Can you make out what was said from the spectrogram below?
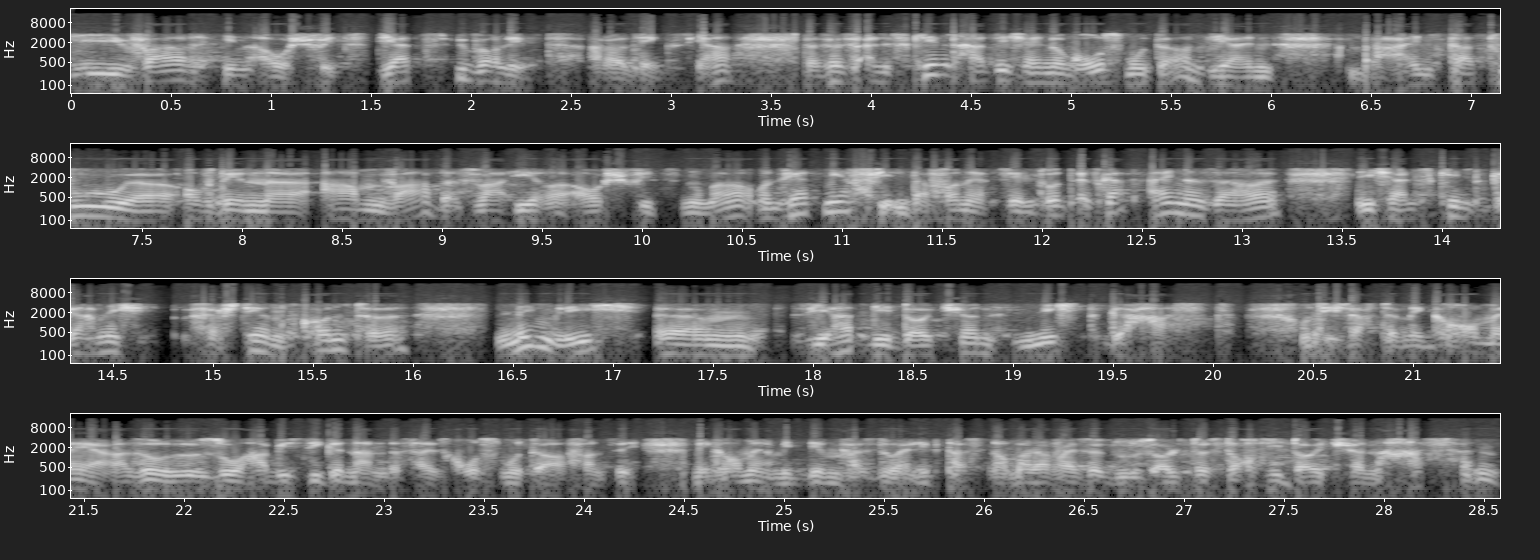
die war in Auschwitz. Die hat überlebt, allerdings, ja. Das heißt, als Kind hatte ich eine Großmutter, die ein, ein Tattoo äh, auf den äh, Arm war. Das war ihre Auschwitz-Nummer. Und sie hat mir viel davon erzählt. Und es gab eine Sache, die ich als Kind gar nicht verstehen konnte, nämlich, ähm, sie hat die Deutschen nicht gehasst. Und ich sagte, mes Grand-Mère, also so habe ich sie genannt, das heißt Großmutter auf Französisch, mes Grand-Mère, mit dem, was du erlebt hast, normalerweise, du solltest doch die Deutschen hassen.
